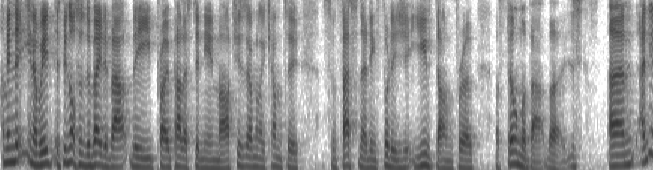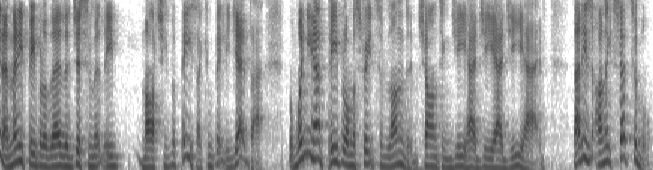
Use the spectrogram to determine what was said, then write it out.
I mean, you know, we, there's been lots of debate about the pro-Palestinian marches. I'm going to come to some fascinating footage that you've done for a, a film about those. Um, and, you know, many people are there legitimately marching for peace. I completely get that. But when you have people on the streets of London chanting jihad, jihad, jihad, that is unacceptable.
